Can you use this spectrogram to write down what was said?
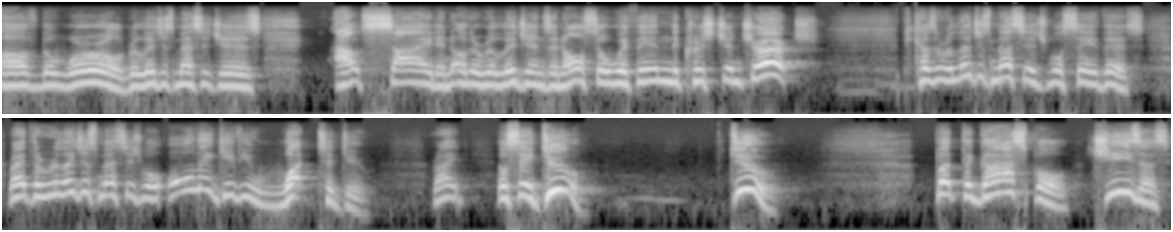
of the world, religious messages outside in other religions and also within the Christian church. Because the religious message will say this, right? The religious message will only give you what to do, right? It'll say, do, do. But the gospel, Jesus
